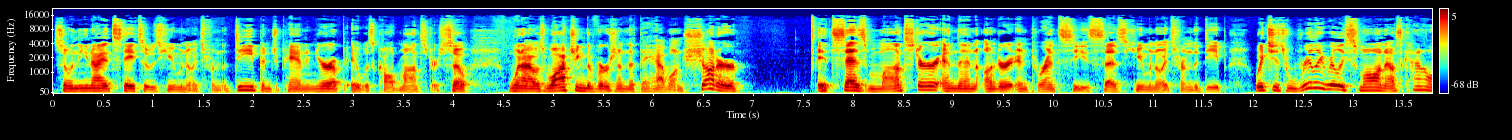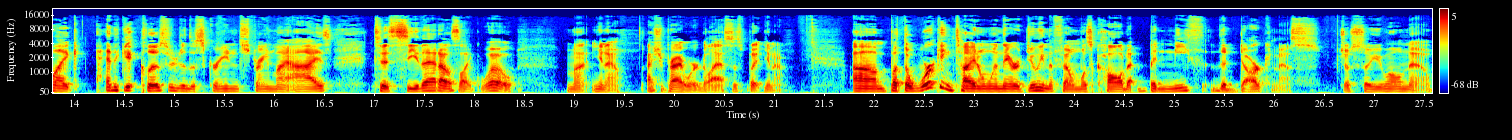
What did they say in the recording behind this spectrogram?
So in the United States it was Humanoids from the Deep, in Japan and Europe it was called Monster. So when I was watching the version that they have on Shudder, it says monster and then under it in parentheses says humanoids from the deep which is really really small and i was kind of like had to get closer to the screen and strain my eyes to see that i was like whoa my, you know i should probably wear glasses but you know um, but the working title when they were doing the film was called Beneath the Darkness, just so you all know.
